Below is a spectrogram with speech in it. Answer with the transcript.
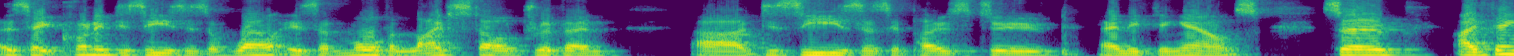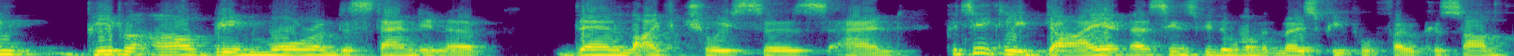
as I say, chronic disease is a well is a more of a lifestyle driven uh, disease as opposed to anything else. So I think people are being more understanding of their life choices and particularly diet. That seems to be the one that most people focus on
